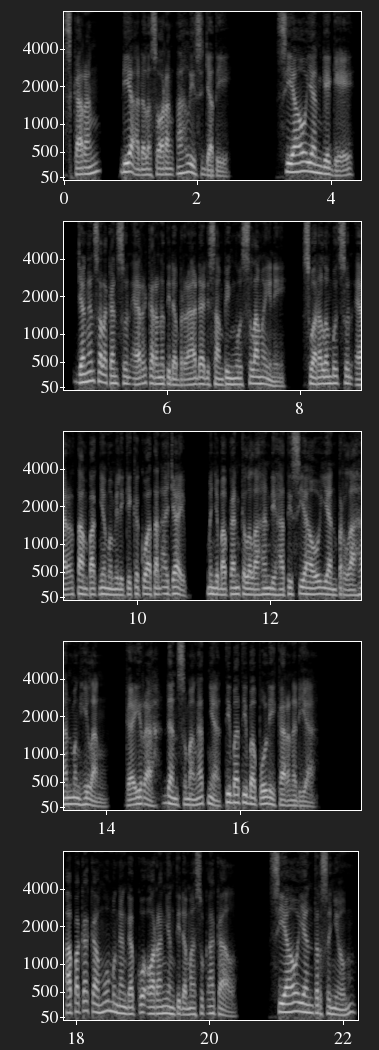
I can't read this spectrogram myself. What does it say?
Sekarang, dia adalah seorang ahli sejati. Xiao Yan GG, jangan salahkan Sun Er karena tidak berada di sampingmu selama ini. Suara lembut Sun Er tampaknya memiliki kekuatan ajaib, menyebabkan kelelahan di hati Xiao Yan perlahan menghilang. Gairah dan semangatnya tiba-tiba pulih karena dia. Apakah kamu menganggapku orang yang tidak masuk akal? Xiao Yan tersenyum,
